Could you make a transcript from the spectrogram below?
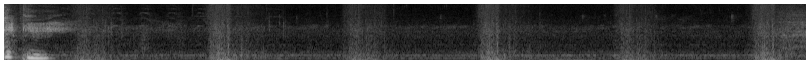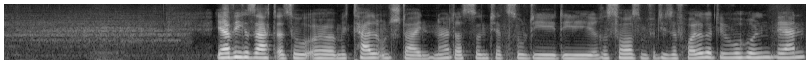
Ja, wie gesagt, also äh, Metall und Stein, ne? Das sind jetzt so die, die Ressourcen für diese Folge, die wir holen werden.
